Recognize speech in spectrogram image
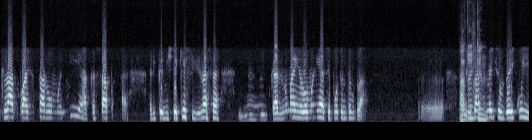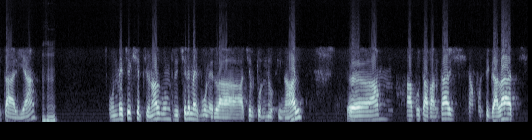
slab a jucat România, că s-a... Adică niște chestii din astea m, care numai în România se pot întâmpla. Uh, Am Atunci jucat când- meciul 2 cu Italia, Uh-huh. un meci excepțional, unul dintre cele mai bune la acel turneu final. Uh, am avut avantaj, am fost egalați,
